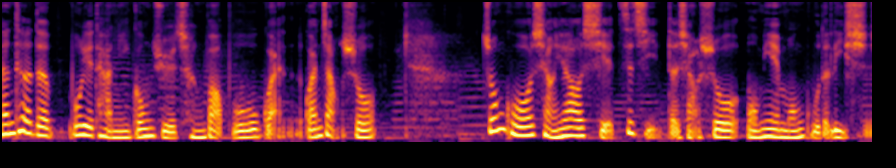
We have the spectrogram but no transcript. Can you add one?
南特的布列塔尼公爵城堡博物馆馆长说：“中国想要写自己的小说，磨灭蒙古的历史。”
